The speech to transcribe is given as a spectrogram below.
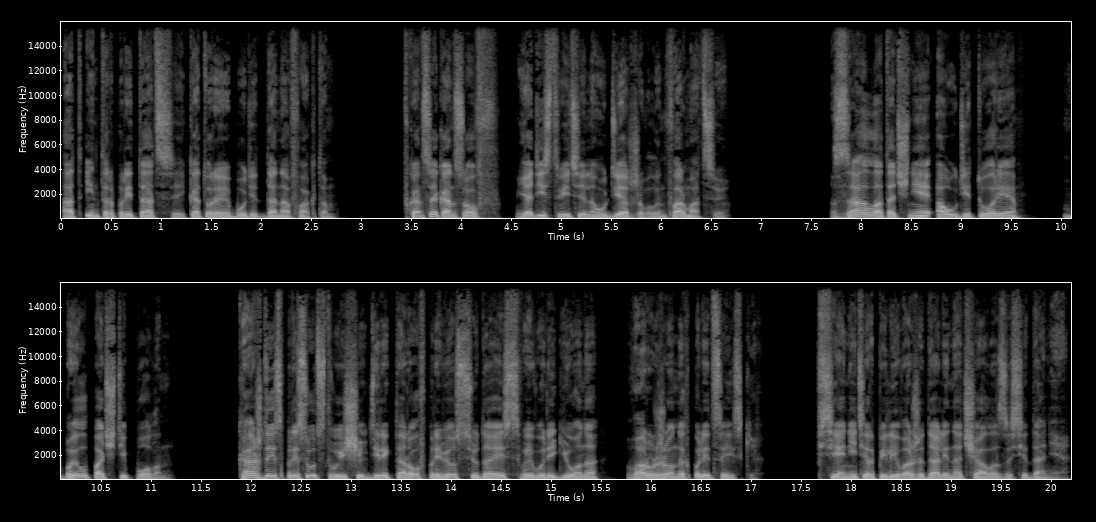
От интерпретации, которая будет дана фактам. В конце концов, я действительно удерживал информацию. Зал, а точнее аудитория, был почти полон. Каждый из присутствующих директоров привез сюда из своего региона вооруженных полицейских. Все нетерпеливо ожидали начала заседания.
